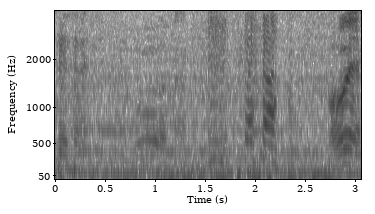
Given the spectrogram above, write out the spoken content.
હવે.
